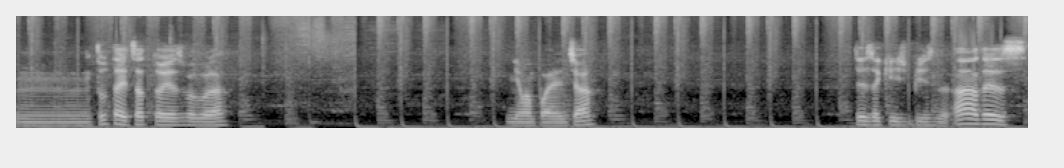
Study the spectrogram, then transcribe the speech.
Mm, tutaj co to jest w ogóle? Nie mam pojęcia. To jest jakiś biznes. A, to jest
